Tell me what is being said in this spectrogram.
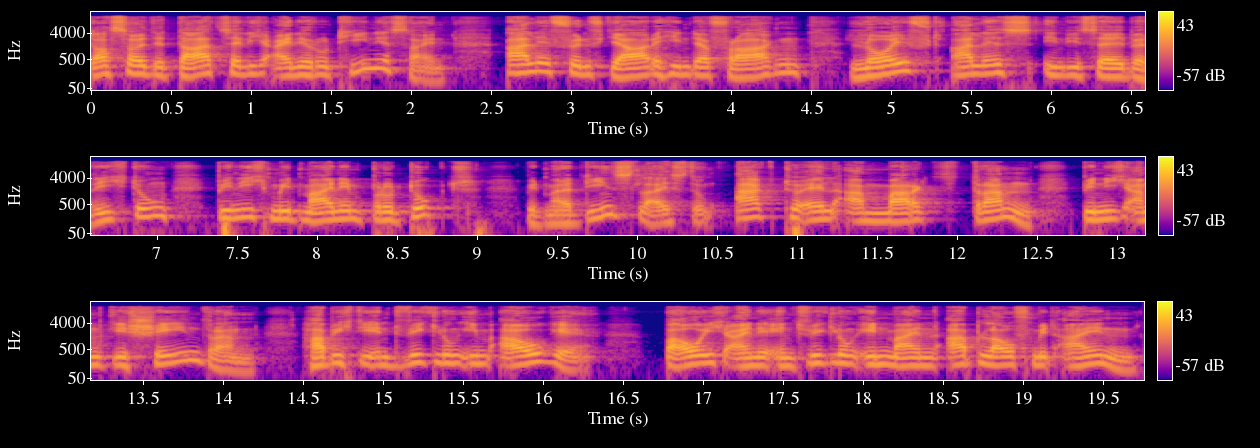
Das sollte tatsächlich eine Routine sein. Alle fünf Jahre hinterfragen, läuft alles in dieselbe Richtung? Bin ich mit meinem Produkt mit meiner Dienstleistung aktuell am Markt dran? Bin ich am Geschehen dran? Habe ich die Entwicklung im Auge? Baue ich eine Entwicklung in meinen Ablauf mit ein?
